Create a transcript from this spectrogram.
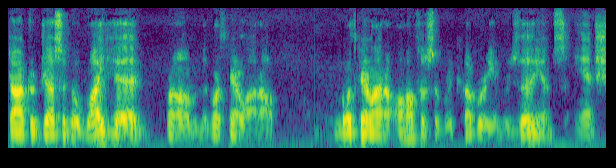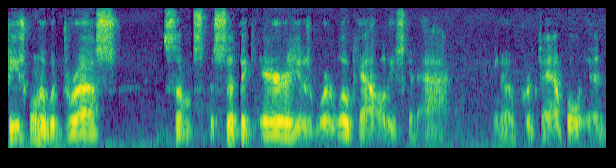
Dr. Jessica Whitehead from the North Carolina North Carolina Office of Recovery and Resilience, and she's going to address some specific areas where localities can act. You know, for example, in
